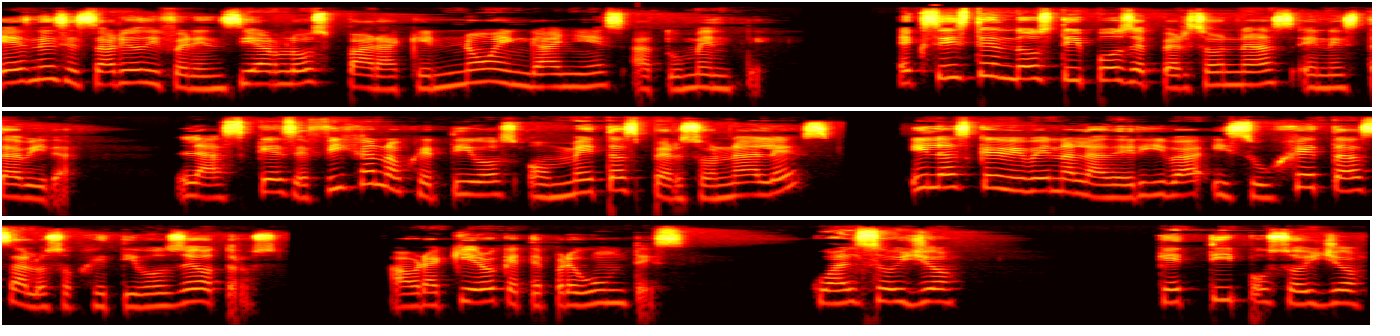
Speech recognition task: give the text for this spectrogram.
Es necesario diferenciarlos para que no engañes a tu mente. Existen dos tipos de personas en esta vida, las que se fijan objetivos o metas personales y las que viven a la deriva y sujetas a los objetivos de otros. Ahora quiero que te preguntes, ¿cuál soy yo? ¿Qué tipo soy yo?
